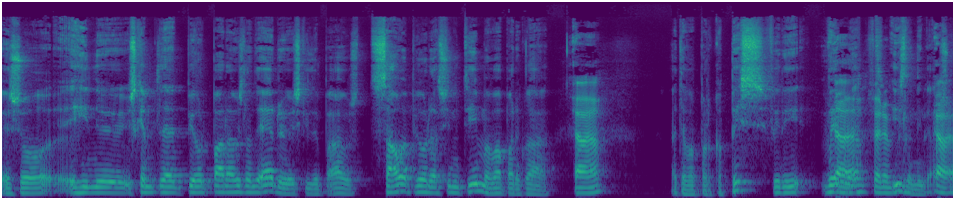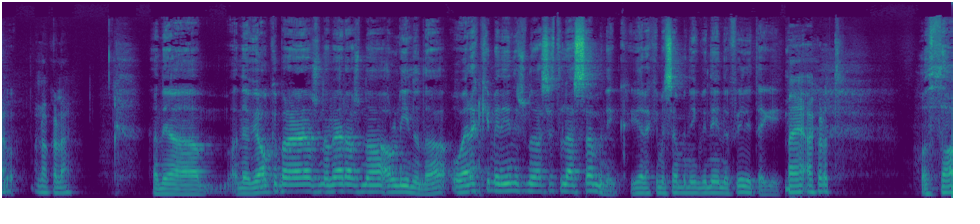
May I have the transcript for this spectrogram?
eins og hínu skemmtilega bjórbara á Íslandi eru, skilur bara, þú veist, sáa bjóra á sínum tíma var bara eitthvað já, já, þetta var bara eitthvað biss fyrir fyrir, Íslandinga sko. þannig að, að við ákveðum bara að svona vera svona á línuna og er ekki með einu svona sérstilega sammenning, ég er ekki með sammenning við einu fyrirtæki. Nei, akkurat. Og þá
